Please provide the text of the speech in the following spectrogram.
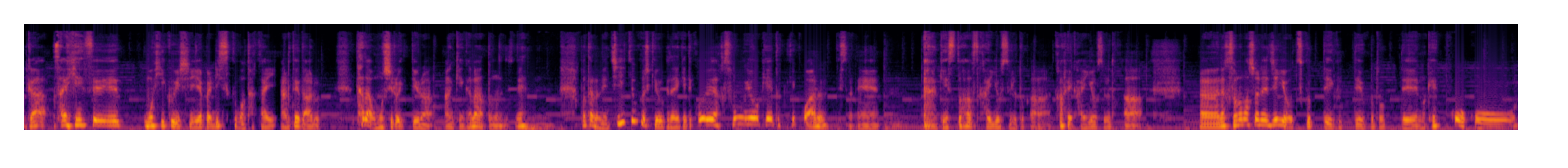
が、再現性も低いし、やっぱりリスクも高い、ある程度ある。ただ面白いっていうのは案件かなと思うんですね。まあ、ただね、地域おこし協力隊系ってこういうなんか創業系とか結構あるんですよね。うん、ゲストハウス開業するとか、カフェ開業するとか、あなんかその場所で事業を作っていくっていうことって、まあ、結構こ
